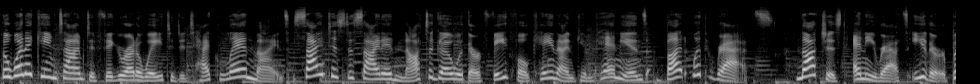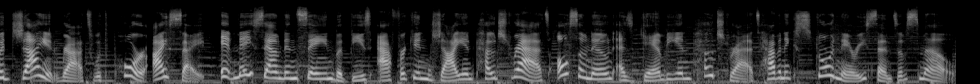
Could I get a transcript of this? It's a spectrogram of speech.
But when it came time to figure out a way to detect landmines, scientists decided not to go with our faithful canine companions, but with rats. Not just any rats either, but giant rats with poor eyesight. It may sound insane, but these African giant pouched rats, also known as Gambian pouched rats, have an extraordinary sense of smell.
